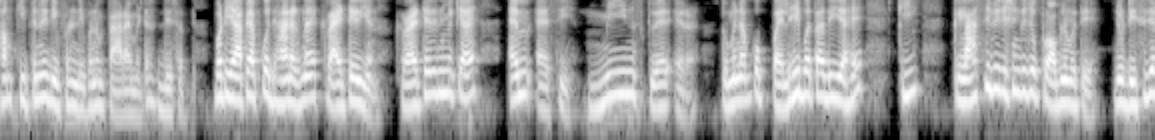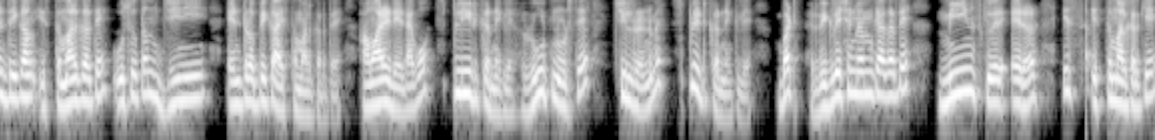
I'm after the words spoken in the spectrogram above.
हम कितने डिफरेंट डिफरेंट पैरामीटर दे सकते हैं। बट यहाँ पे आपको ध्यान रखना है क्राइटेरियन क्राइटेरियन में क्या है? M S C mean square error तो मैंने आपको पहले ही बता दिया है कि क्लासिफिकेशन के जो प्रॉब्लम होते हैं, जो डिसीज़न ट्री का हम इस्तेमाल करते हैं, उस वक्त हम जीनी एंट्रोपी का इस्तेमाल करते हैं, हमारे डेटा को स्प्लिट करने के लिए रूट नोट से चिल्ड्रन में स्प्लिट करने के लिए। बट रिग्रेशन में हम क्या करते हैं? मीन स्क्वेयर एरर इस इस्तेमाल करके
